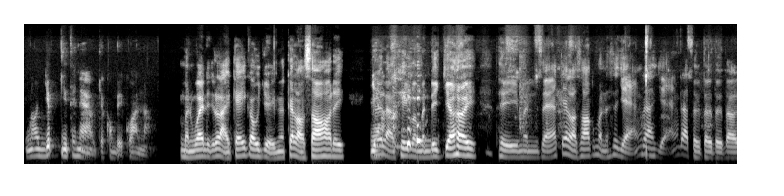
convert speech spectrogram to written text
nó giúp như thế nào cho công việc của anh ạ mình quay trở lại cái câu chuyện cái lò xo đi Nghĩa yeah. là khi mà mình đi chơi thì mình sẽ cái lò xo của mình nó sẽ giãn ra giãn ra từ từ từ từ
